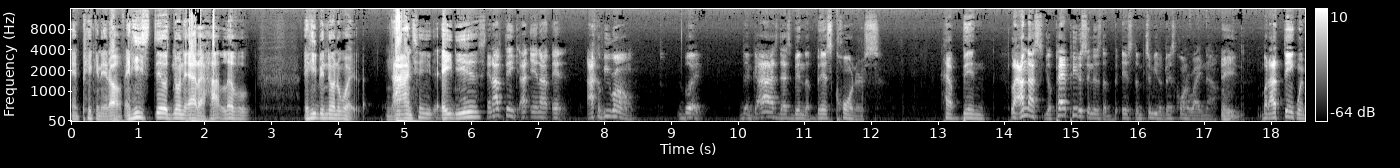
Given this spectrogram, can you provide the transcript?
and picking it off, and he's still doing it at a high level. And he's been doing it what nine, ten, eight years. And I think, and I, and I could be wrong, but the guys that's been the best corners have been like I'm not. Your Pat Peterson is the is the, to me the best corner right now. He- But I think when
